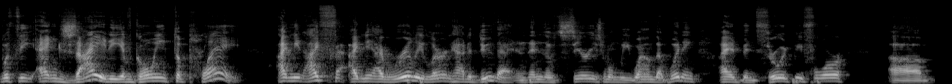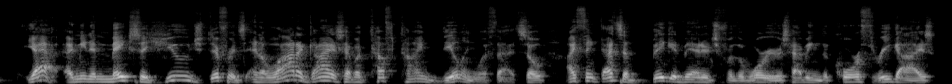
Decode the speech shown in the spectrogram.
with the anxiety of going to play. I mean, I, fa- I mean, I really learned how to do that. And then the series when we wound up winning, I had been through it before. Um, yeah, I mean, it makes a huge difference, and a lot of guys have a tough time dealing with that. So I think that's a big advantage for the Warriors having the core three guys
